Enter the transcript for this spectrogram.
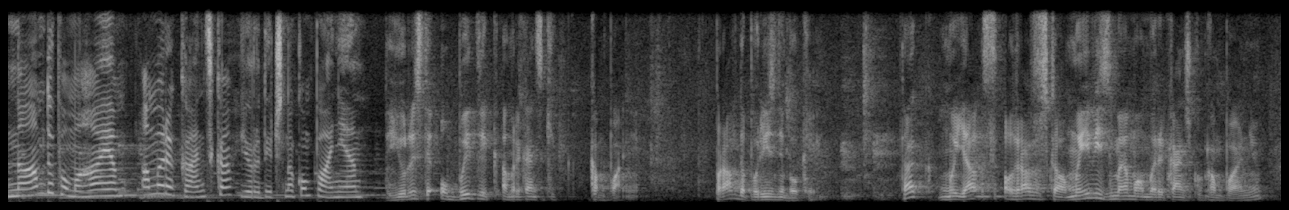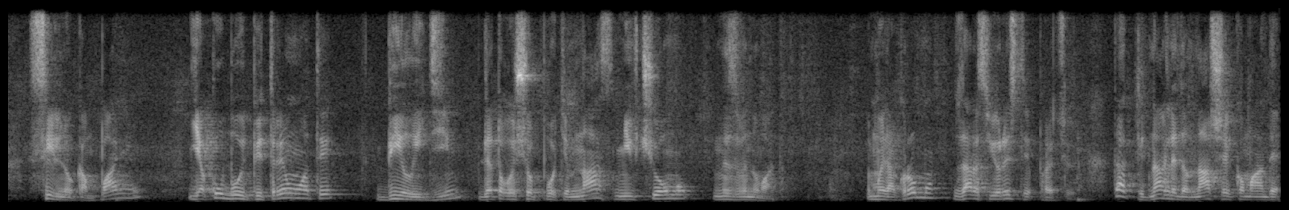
Нам допомагає американська юридична компанія. Юристи обидві американські компанії. Правда, по різні боки. Так, ми я одразу сказав, ми візьмемо американську компанію, сильну компанію, яку будуть підтримувати Білий дім для того, щоб потім нас ні в чому не звинуватили. Ми так робимо. Зараз юристи працюють. Так, під наглядом нашої команди,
